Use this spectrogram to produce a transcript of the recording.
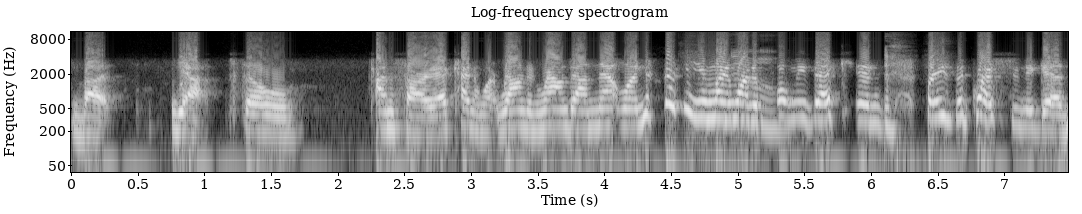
but yeah, so I'm sorry, I kind of went round and round on that one. you might no. want to put me back in, phrase the question again.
